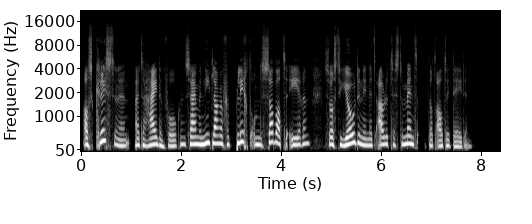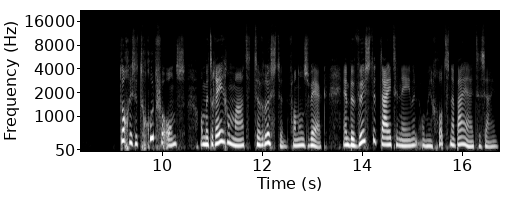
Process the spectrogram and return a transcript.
Als christenen uit de heidenvolken zijn we niet langer verplicht om de Sabbat te eren, zoals de Joden in het Oude Testament dat altijd deden. Toch is het goed voor ons om met regelmaat te rusten van ons werk en bewust de tijd te nemen om in Gods nabijheid te zijn.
